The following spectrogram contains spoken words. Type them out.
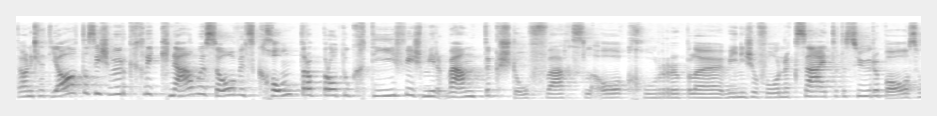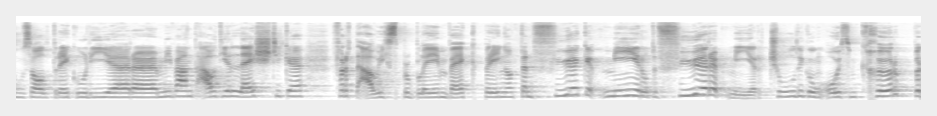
Da habe ich gesagt, ja, das ist wirklich genau so, weil es kontraproduktiv ist. Wir wollen den Stoffwechsel ankurbeln, wie ich schon vorhin gesagt habe, den Säurebashaushalt regulieren. Wir wollen auch die lästigen Verdauungsprobleme wegbringen. Und dann fügen wir oder führen wir, Entschuldigung, unserem Körper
